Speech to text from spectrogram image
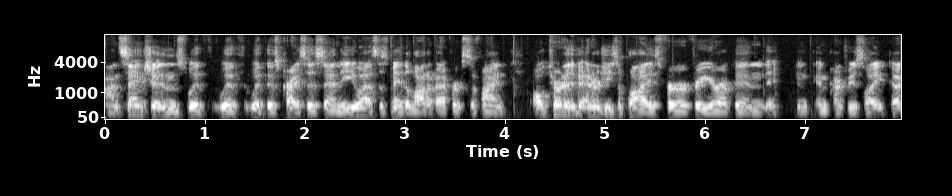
on sanctions with with with this crisis, and the U.S. has made a lot of efforts to find alternative energy supplies for for Europe in in, in countries like uh,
